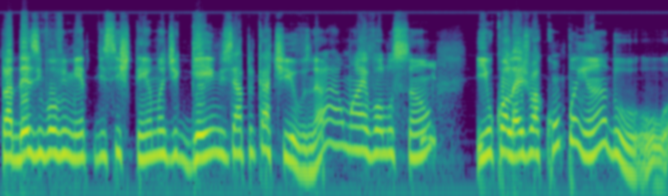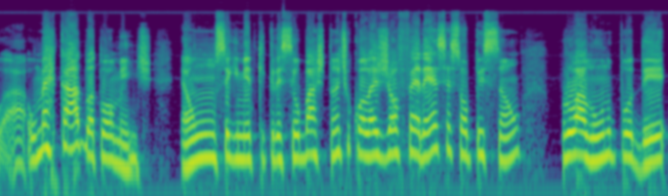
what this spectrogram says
para desenvolvimento de sistemas de games e aplicativos. Né? É uma evolução e o colégio acompanhando o, a, o mercado atualmente. É um segmento que cresceu bastante, o colégio já oferece essa opção para o aluno poder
